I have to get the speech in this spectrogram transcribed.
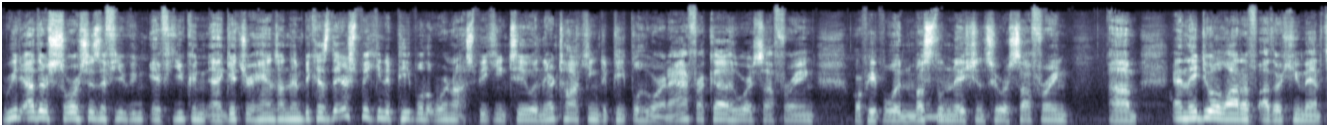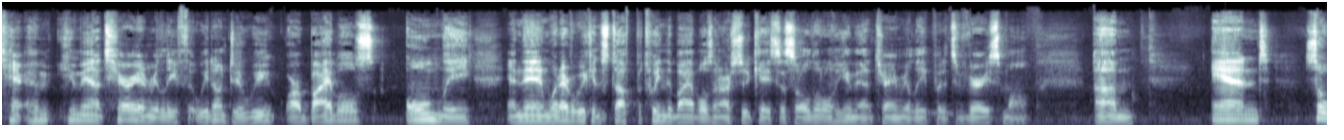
read other sources if you can if you can uh, get your hands on them, because they're speaking to people that we're not speaking to, and they're talking to people who are in Africa who are suffering, or people in Muslim nations who are suffering. Um, and they do a lot of other humanita- humanitarian relief that we don't do. We are Bibles only, and then whatever we can stuff between the Bibles in our suitcases. So a little humanitarian relief, but it's very small. Um, and so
